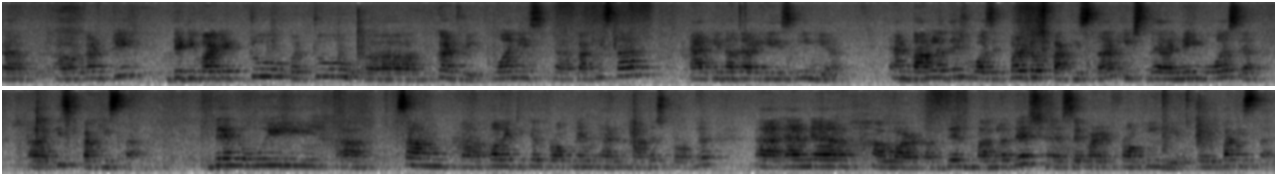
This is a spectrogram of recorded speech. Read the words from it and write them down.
uh, our country, they divided two uh, two uh, country. One is Pakistan and another is India. And Bangladesh was a part of Pakistan. Its name was East Pakistan. Then we some uh, political problem and others problem. Uh, and uh, our then Bangladesh uh, separate from India, Pakistan.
